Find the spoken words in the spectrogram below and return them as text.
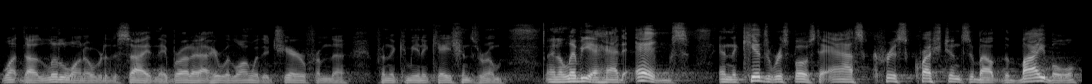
one, the little one over to the side, and they brought it out here along with a chair from the, from the communications room. And Olivia had eggs, and the kids were supposed to ask Chris questions about the Bible,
